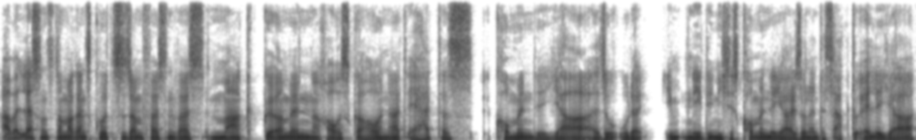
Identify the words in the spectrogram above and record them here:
Aber lass uns noch mal ganz kurz zusammenfassen, was Mark Gurman rausgehauen hat. Er hat das kommende Jahr, also oder im, nee, nicht das kommende Jahr, sondern das aktuelle Jahr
